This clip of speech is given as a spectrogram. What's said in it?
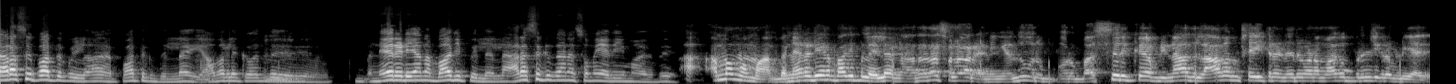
அரசு பாத்துக்குள்ள பாத்துக்குது இல்ல. அவர்களுக்கு வந்து நேரடியான பாதிப்பு இல்ல இல்ல. அரசுக்கு தானே சுமை அதிகமாகுது. ஆமா ஆமா இப்ப நேரடியான பாதிப்பு இல்ல. இல்ல நான் அதான் சொல்ல வரேன். நீங்க வந்து ஒரு ஒரு பஸ் இருக்கு அப்படின்னா அது லாபம் செய்கிற நிறுவனமாக புரிஞ்சுக்கிற முடியாது.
